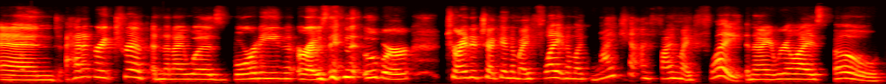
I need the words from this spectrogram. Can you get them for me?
and I had a great trip. And then I was boarding or I was in the Uber trying to check into my flight. And I'm like, why can't I find my flight? And then I realized, oh,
